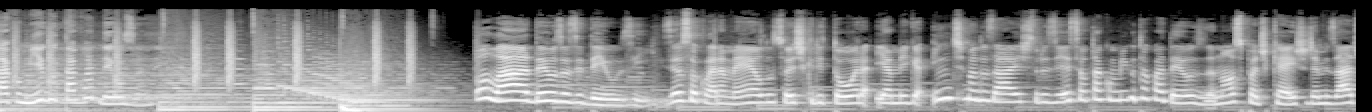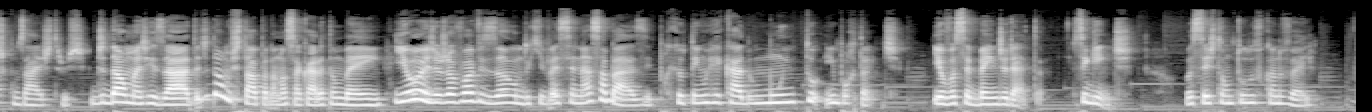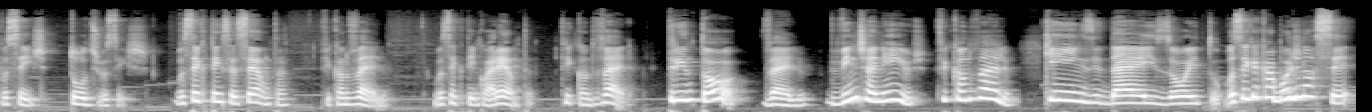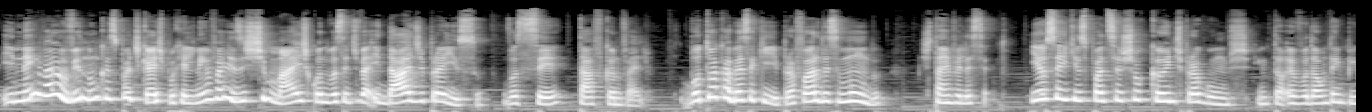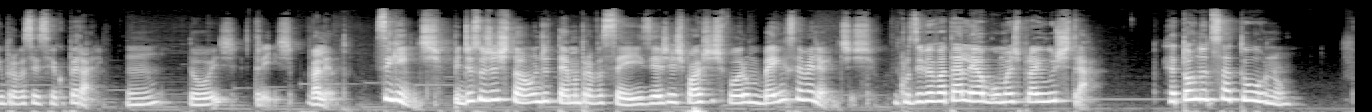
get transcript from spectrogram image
Tá comigo, tá com a deusa. Olá, deusas e deuses! Eu sou Clara Mello, sou escritora e amiga íntima dos astros, e esse é o Tá Comigo, Tá Com a Deusa, nosso podcast de amizade com os astros. De dar umas risadas, de dar uns tapas na nossa cara também. E hoje eu já vou avisando que vai ser nessa base, porque eu tenho um recado muito importante. E eu vou ser bem direta. Seguinte, vocês estão tudo ficando velho. Vocês, todos vocês. Você que tem 60, ficando velho. Você que tem 40, ficando velho. Trintou, velho. 20 aninhos, ficando velho. 15, 10, 8. Você que acabou de nascer e nem vai ouvir nunca esse podcast, porque ele nem vai existir mais quando você tiver idade para isso. Você tá ficando velho. Botou a cabeça aqui para fora desse mundo, está envelhecendo. E eu sei que isso pode ser chocante para alguns, então eu vou dar um tempinho para vocês se recuperarem. Um, dois, três. Valendo. Seguinte, pedi sugestão de tema para vocês e as respostas foram bem semelhantes. Inclusive, eu vou até ler algumas para ilustrar. Retorno de Saturno.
